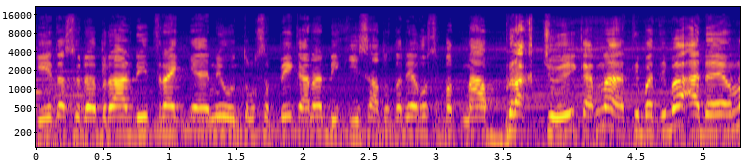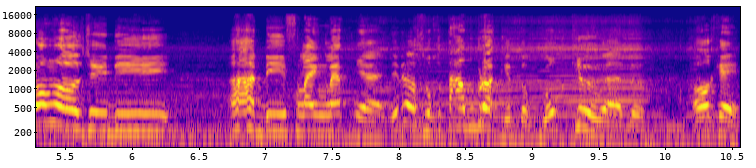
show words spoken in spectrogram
kita sudah berada di tracknya ini untung sepi karena di Q1 tadi aku sempat nabrak cuy Karena tiba-tiba ada yang nongol cuy di ah, di flying lapnya Jadi langsung ketabrak gitu, gokil nggak tuh Oke,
